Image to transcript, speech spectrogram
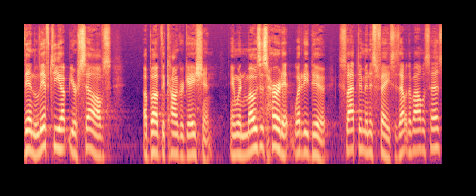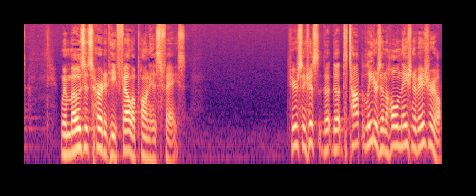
then lift ye up yourselves above the congregation. And when Moses heard it, what did he do? Slapped him in his face. Is that what the Bible says? When Moses heard it, he fell upon his face. Here's, here's the, the, the top leaders in the whole nation of Israel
